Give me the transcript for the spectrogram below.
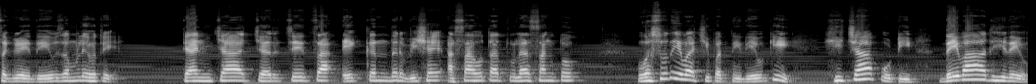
सगळे देव जमले होते. त्यांच्या चर्चेचा एकंदर विषय असा होता तुला सांगतो. वसुदेवाची पत्नी देवकी हिच्या पोटी देवाधिदेव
